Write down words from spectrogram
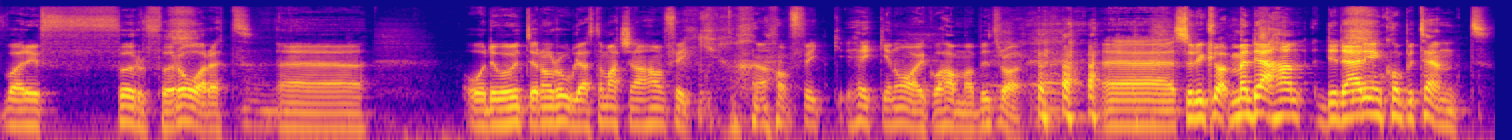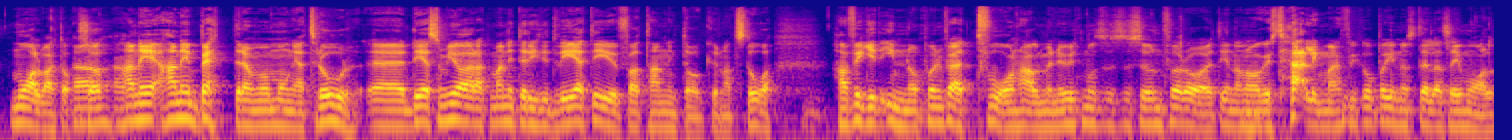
Var det förr, förra året? Eh, och det var ju inte de roligaste matcherna han fick. Han fick Häcken, AIK och Hammarby tror jag. Eh, så det är klart. Men det, han, det där är en kompetent målvakt också. Ja, ja. Han, är, han är bättre än vad många tror. Eh, det som gör att man inte riktigt vet är ju för att han inte har kunnat stå. Han fick ett inhopp på ungefär två och en halv minut mot Östersund förra året innan August Herlingmark fick hoppa in och ställa sig i mål.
